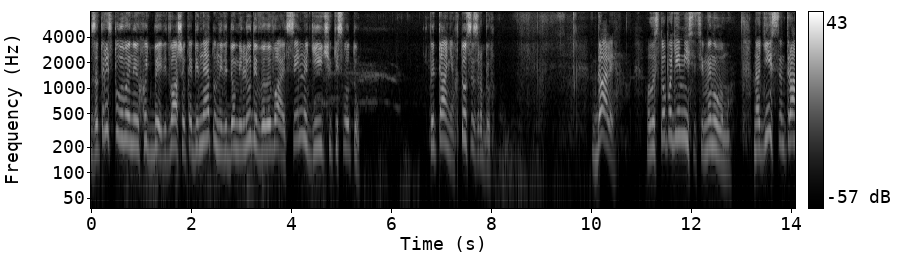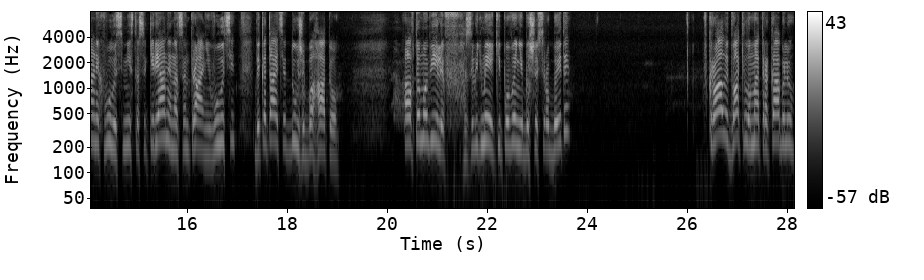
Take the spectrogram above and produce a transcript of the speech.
За три з половиною ходьби від вашого кабінету невідомі люди виливають сильно діючу кислоту. Питання: хто це зробив? Далі, в листопаді місяці минулому, на одній з центральних вулиць міста Сокиряни, на центральній вулиці, де катається дуже багато автомобілів з людьми, які повинні би щось робити, вкрали 2 кілометри кабелю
